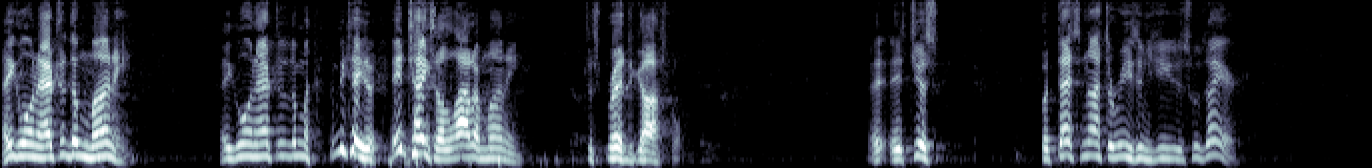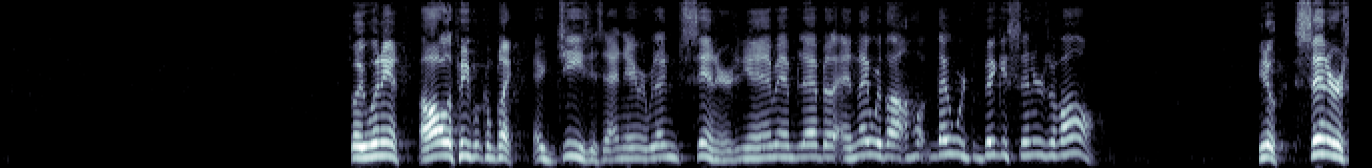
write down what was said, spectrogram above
They going after the money. They going after the money. Let me tell you, it takes a lot of money to spread the gospel. It's just, but that's not the reason Jesus was there. So he went in. All the people complained. Hey, Jesus, I never them sinners, yeah, blah, blah, blah. And they were the they were the biggest sinners of all. You know, sinners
